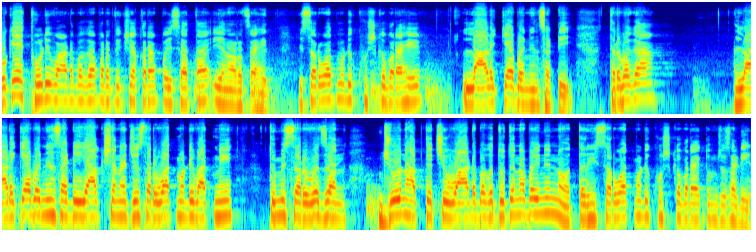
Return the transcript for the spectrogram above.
ओके थोडी वाट बघा प्रतीक्षा करा पैसे आता येणारच आहेत. ही सर्वात मोठी खुशखबर आहे लाडक्या बहिणींसाठी. तर बघा लाडक्या बहिणींसाठी या क्षणाची सर्वात मोठी बातमी तुम्ही सर्वजण जून हप्त्याची वाट बघत होते ना बहिणींनो? तर ही सर्वात मोठी खुशखबर आहे तुमच्यासाठी.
